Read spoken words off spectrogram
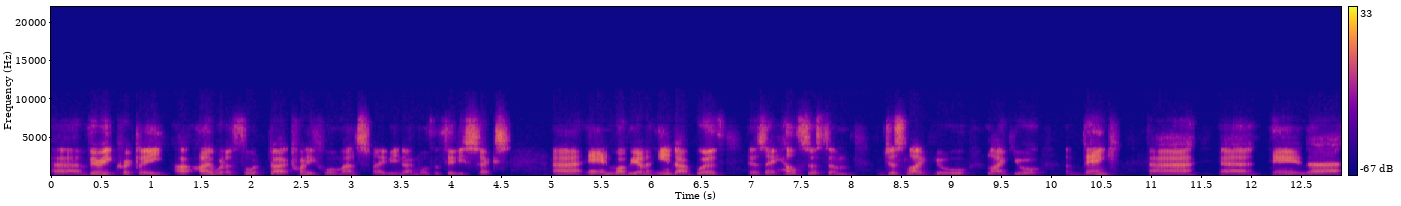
uh, very quickly. I, I would have thought uh, 24 months, maybe no more than 36. Uh, and what we're going to end up with is a health system just like your like your bank. Uh, uh, and uh,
